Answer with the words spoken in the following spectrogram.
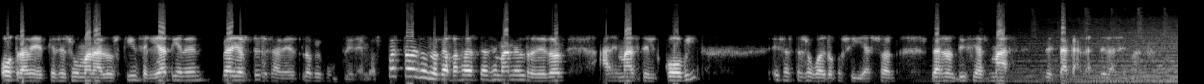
Otra vez, que se suman a los 15 que ya tienen, vaya ustedes a ver lo que cumpliremos. Pues todo eso es lo que ha pasado esta semana alrededor, además del COVID, Esas tres o cuatro cosillas son las noticias más destacadas de la semana.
